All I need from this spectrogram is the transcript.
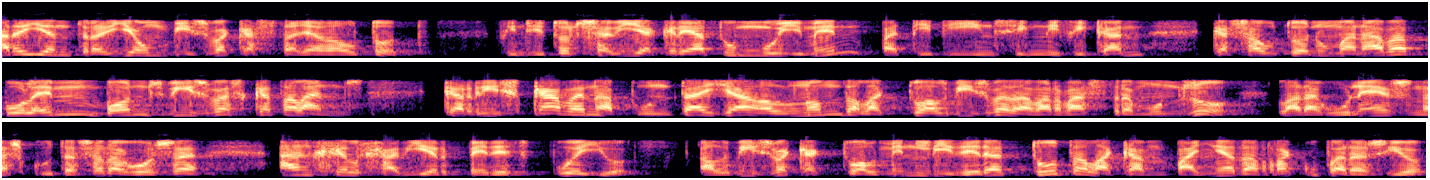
ara hi entraria un bisbe castellà del tot. Fins i tot s'havia creat un moviment, petit i insignificant, que s'autoanomenava Volem bons bisbes catalans, que arriscaven apuntar ja el nom de l'actual bisbe de Barbastre Monzó, l'aragonès nascut a Saragossa, Àngel Javier Pérez Puello, el bisbe que actualment lidera tota la campanya de recuperació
